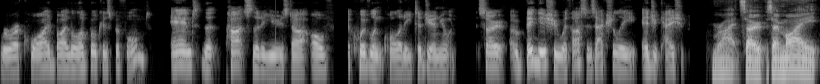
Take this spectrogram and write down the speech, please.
required by the logbook is performed and that parts that are used are of equivalent quality to genuine. So a big issue with us is actually education. Right. So so my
